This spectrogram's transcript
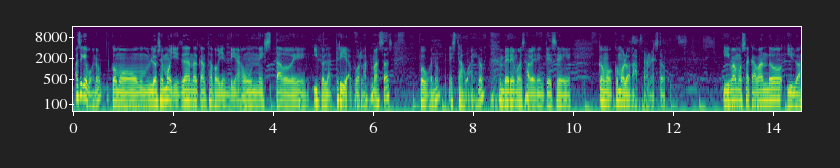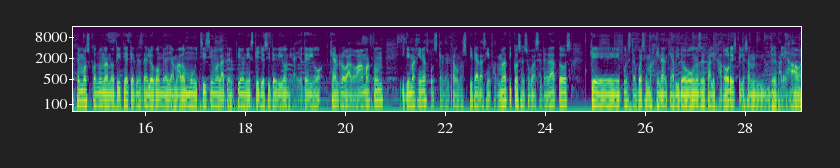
Así que bueno, como los emojis ya han alcanzado hoy en día un estado de idolatría por las masas, pues bueno, está guay, ¿no? Veremos a ver en qué se... cómo, cómo lo adaptan esto y vamos acabando y lo hacemos con una noticia que desde luego me ha llamado muchísimo la atención y es que yo sí te digo, mira, yo te digo que han robado a Amazon y te imaginas pues que han entrado unos piratas informáticos en su base de datos, que pues te puedes imaginar que ha habido unos desvalijadores que les han desvalijado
